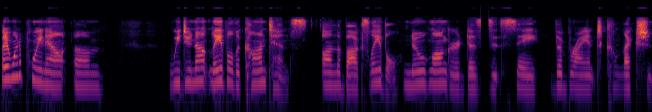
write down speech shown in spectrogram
But I want to point out um, we do not label the contents on the box label. No longer does it say the Bryant collection.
